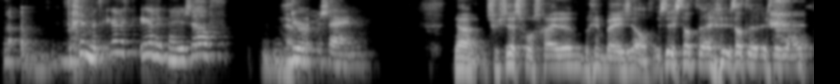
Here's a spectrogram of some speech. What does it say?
eh, begin met eerlijk, eerlijk naar jezelf Ja. durven zijn. Ja, succesvol scheiden begint bij jezelf. Is, is dat... Is dat, is dat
